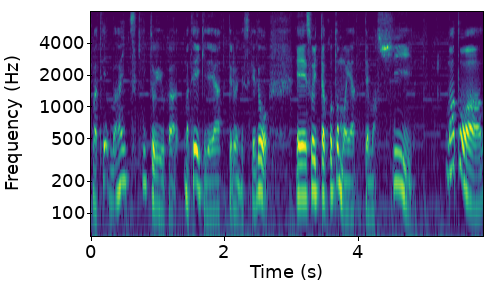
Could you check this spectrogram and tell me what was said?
まあ、毎月というか、まあ、定期でやってるんですけど、えー、そういったこともやってますし、まあ、あとは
